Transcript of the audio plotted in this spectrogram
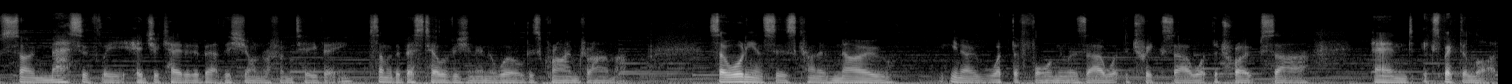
so massively educated about this genre from TV. Some of the best television in the world is crime drama. So audiences kind of know, you know, what the formulas are, what the tricks are, what the tropes are, and expect a lot.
